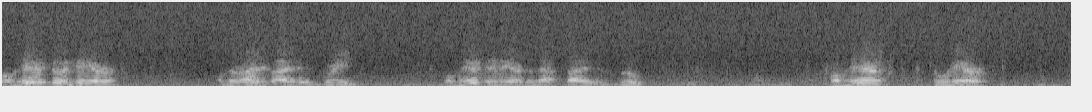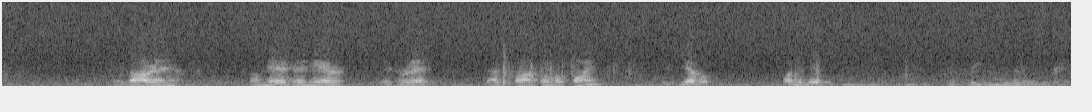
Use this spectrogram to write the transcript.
Oh. From here to here, on the right side is green. From here to here, the left side is blue. From here to here is orange. From here to here is red. That crossover point is yellow on the label. The green, blue, green.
